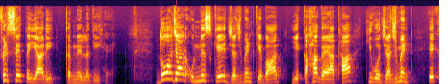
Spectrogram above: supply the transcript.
फिर से तैयारी करने लगी है। 2019 के जजमेंट के बाद ये कहा गया था कि वो जजमेंट एक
